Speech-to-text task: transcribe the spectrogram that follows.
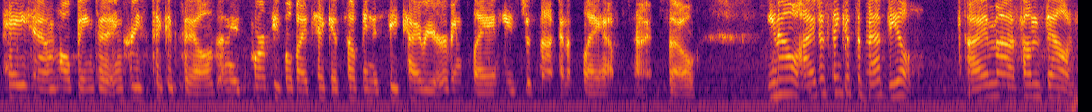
pay him hoping to increase ticket sales, and these poor people buy tickets hoping to see Kyrie Irving play, and he's just not going to play half the time. So, you know, I just think it's a bad deal. I'm uh, thumbs down.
